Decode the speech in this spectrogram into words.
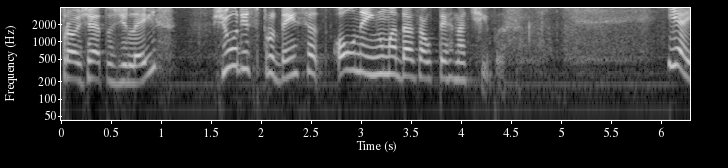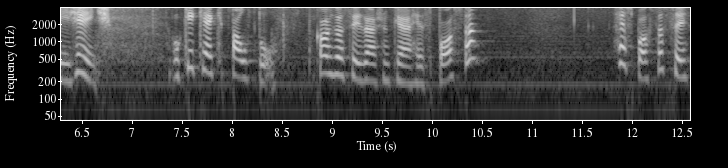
Projetos de leis jurisprudência ou nenhuma das alternativas. E aí, gente, o que é que pautou? Qual vocês acham que é a resposta? Resposta C.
